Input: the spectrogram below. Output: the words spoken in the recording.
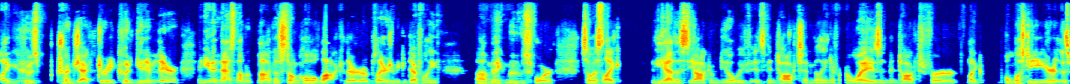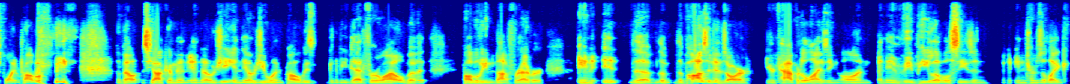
like whose trajectory could get him there, and even that's not not like a stone cold lock. There are players we could definitely uh, make moves for. So it's like yeah, the Siakam deal we've it's been talked a million different ways and been talked for like almost a year at this point, probably about Siakam and, and OG. And the OG one probably is going to be dead for a while, but probably not forever. And it the the the positives are you're capitalizing on an MVP level season in terms of like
